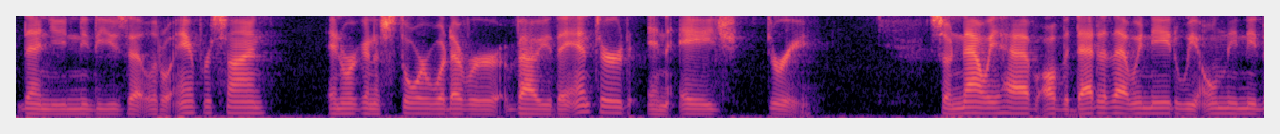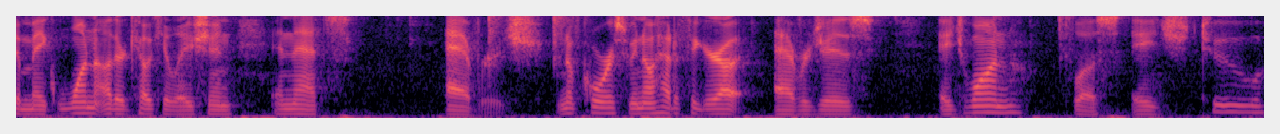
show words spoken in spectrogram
then you need to use that little ampersand and we're going to store whatever value they entered in age 3. So now we have all the data that we need. We only need to make one other calculation and that's average. And of course we know how to figure out averages. Age 1 plus age 2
